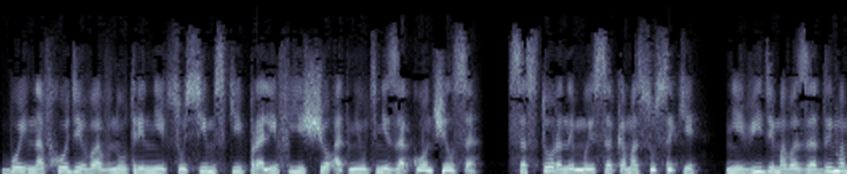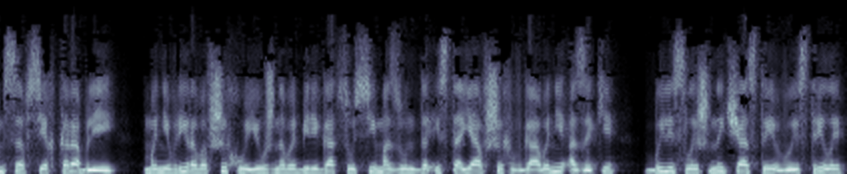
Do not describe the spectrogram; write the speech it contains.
бой на входе во внутренний Цусимский пролив еще отнюдь не закончился. Со стороны мыса Камасусаки, невидимого за дымом со всех кораблей, маневрировавших у южного берега Цусимазунда и стоявших в гавани Азыки, были слышны частые выстрелы,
